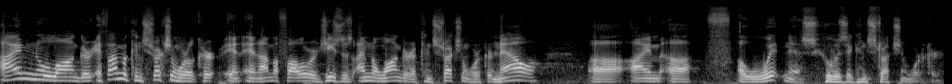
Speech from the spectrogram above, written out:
I'm no longer, if I'm a construction worker and, and I'm a follower of Jesus, I'm no longer a construction worker. Now uh, I'm a, a, witness who is a construction worker.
